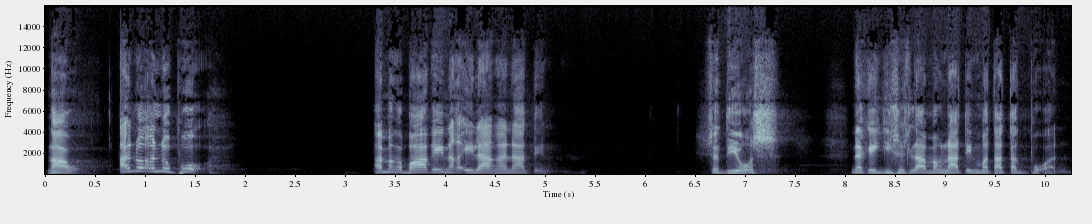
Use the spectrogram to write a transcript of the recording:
Now, ano-ano po ang mga bagay na kailangan natin sa Diyos na kay Jesus lamang natin matatagpuan?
